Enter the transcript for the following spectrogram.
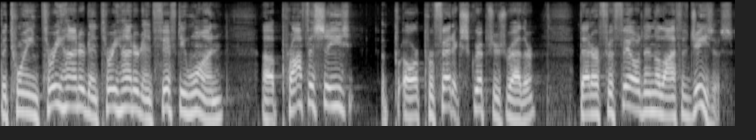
between 300 and 351 uh, prophecies or prophetic scriptures rather that are fulfilled in the life of Jesus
